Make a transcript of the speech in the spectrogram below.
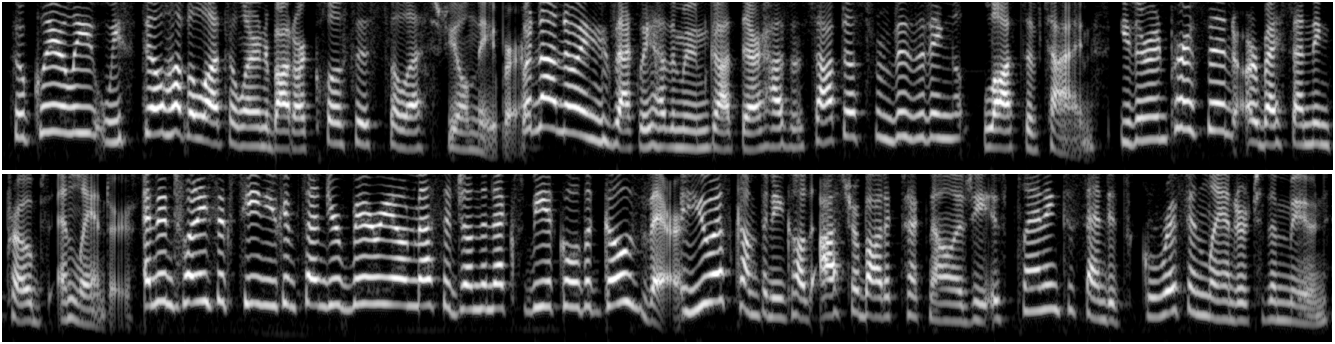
So clearly, we still have a lot to learn about our closest celestial neighbor. But not knowing exactly how the moon got there hasn't stopped us from visiting lots of times, either in person or by sending probes and landers. And in 2016, you can send your very own message on the next vehicle that goes there. A US company called Astrobotic Technology is planning to send its Griffin lander to the moon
